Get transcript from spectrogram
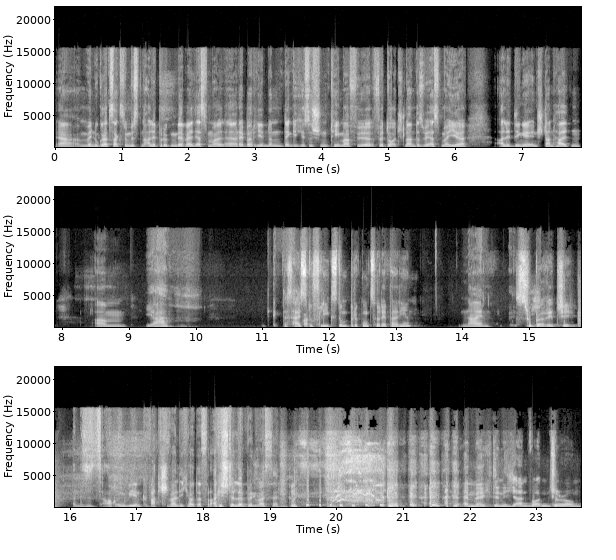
Ja, wenn du gerade sagst, wir müssten alle Brücken der Welt erstmal äh, reparieren, dann denke ich, ist es schon ein Thema für, für Deutschland, dass wir erstmal hier alle Dinge instand halten. Ähm, Ja, Das heißt, du fliegst, um Brücken zu reparieren? nein. Super Richie. Das ist auch irgendwie ein Quatsch, weil ich heute der Fragesteller bin, weißt du? Er möchte nicht antworten, Jerome.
